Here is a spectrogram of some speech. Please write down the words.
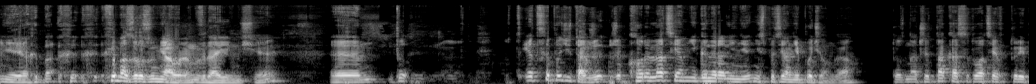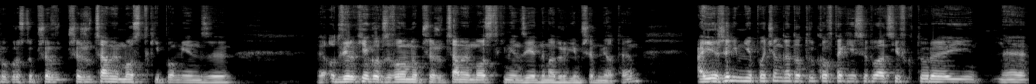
Nie, ja chyba, ch chyba zrozumiałem, wydaje mi się. To, ja chcę powiedzieć tak, że, że korelacja mnie generalnie nie, niespecjalnie pociąga. To znaczy taka sytuacja, w której po prostu prze, przerzucamy mostki pomiędzy, od wielkiego dzwonu przerzucamy mostki między jednym a drugim przedmiotem. A jeżeli mnie pociąga, to tylko w takiej sytuacji, w której e,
